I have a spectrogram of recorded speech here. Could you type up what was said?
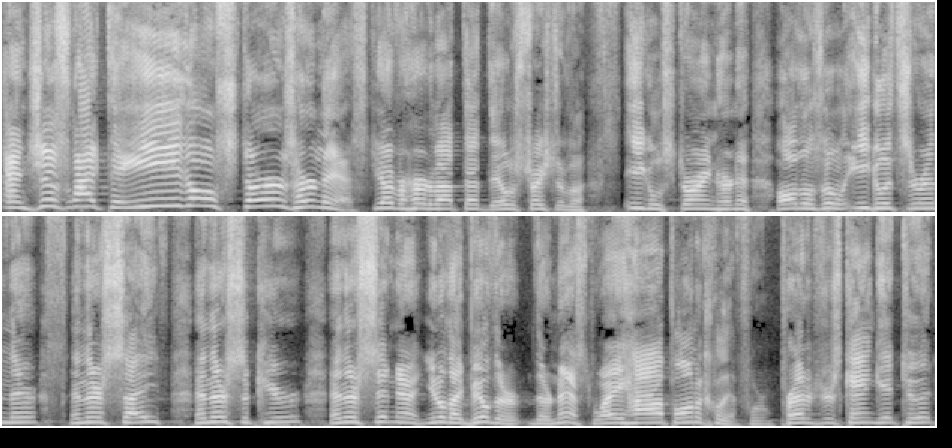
And just like the eagle stirs her nest. You ever heard about that? The illustration of an eagle stirring her nest. All those little eaglets are in there and they're safe and they're secure and they're sitting there. You know, they build their, their nest way high up on a cliff where predators can't get to it.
